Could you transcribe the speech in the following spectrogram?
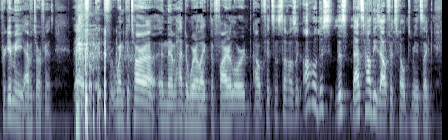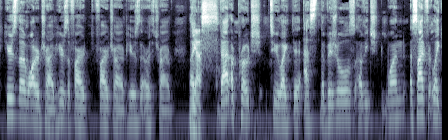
Forgive me, Avatar fans uh, for, for when Katara and them had to wear like the Fire Lord outfits and stuff, I was like, oh, this this that's how these outfits felt to me. It's like here's the Water Tribe, here's the Fire Fire Tribe, here's the Earth Tribe. Like yes. that approach to like the as the visuals of each one, aside from like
